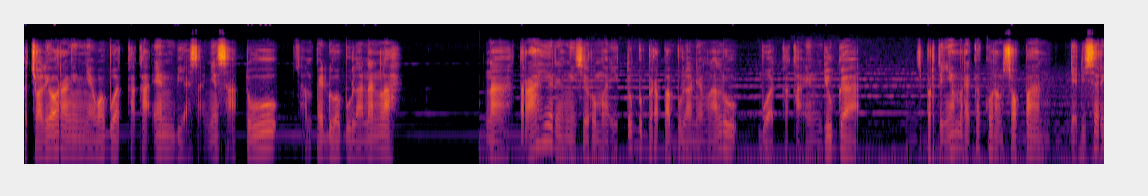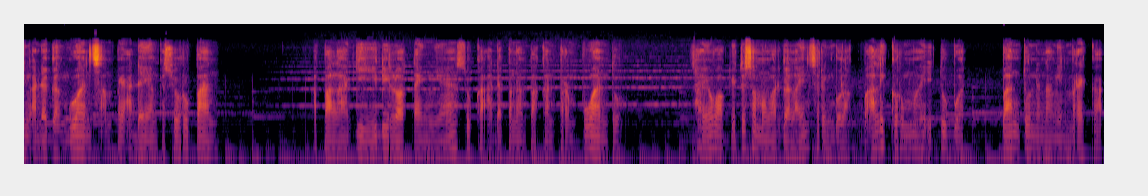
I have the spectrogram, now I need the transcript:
Kecuali orang yang nyewa buat KKN biasanya satu sampai dua bulanan lah. Nah, terakhir yang ngisi rumah itu beberapa bulan yang lalu buat KKN juga. Sepertinya mereka kurang sopan, jadi sering ada gangguan sampai ada yang kesurupan. Apalagi di lotengnya suka ada penampakan perempuan tuh. Saya waktu itu sama warga lain sering bolak-balik ke rumah itu buat bantu nenangin mereka.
